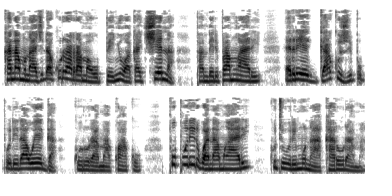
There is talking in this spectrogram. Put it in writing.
Kana munhu achida kurarama upenyu hwakachena pamberi pamwari. Rega kuzvipupurira wega kururama kwako. Pupurirwa namwari kuti uri munhu akarurama.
